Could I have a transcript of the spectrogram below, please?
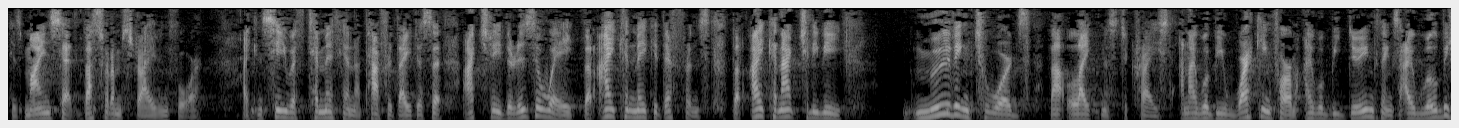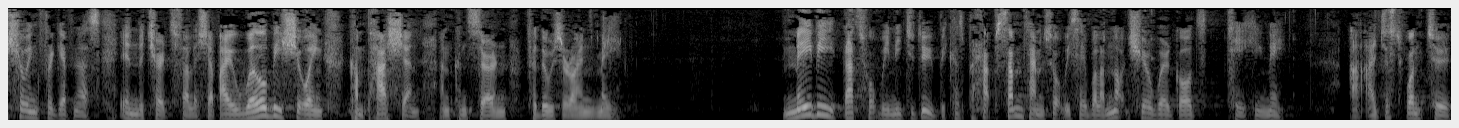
his mindset, that's what I'm striving for. I can see with Timothy and Epaphroditus that actually there is a way that I can make a difference, that I can actually be moving towards that likeness to Christ. And I will be working for Him. I will be doing things. I will be showing forgiveness in the church fellowship. I will be showing compassion and concern for those around me. Maybe that's what we need to do because perhaps sometimes what we say, well, I'm not sure where God's taking me. I just want to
